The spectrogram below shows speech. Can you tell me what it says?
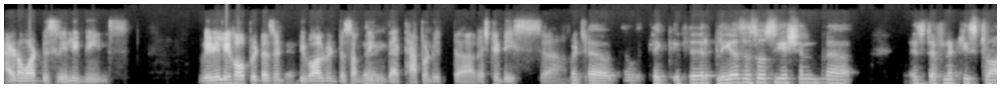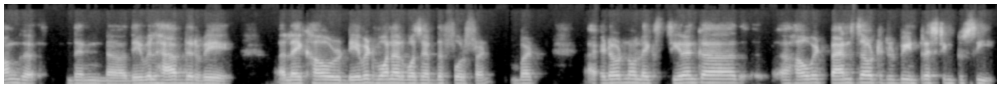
I don't know what this really means. We really hope it doesn't Yeah. devolve into something Right. that happened with uh, West Indies. Uh, but uh, like if their players association uh, is definitely strong then uh, they will have their way uh, like how david warner was at the forefront but I don't know, like Sri Lanka, uh, how it pans out, it will be interesting to see.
